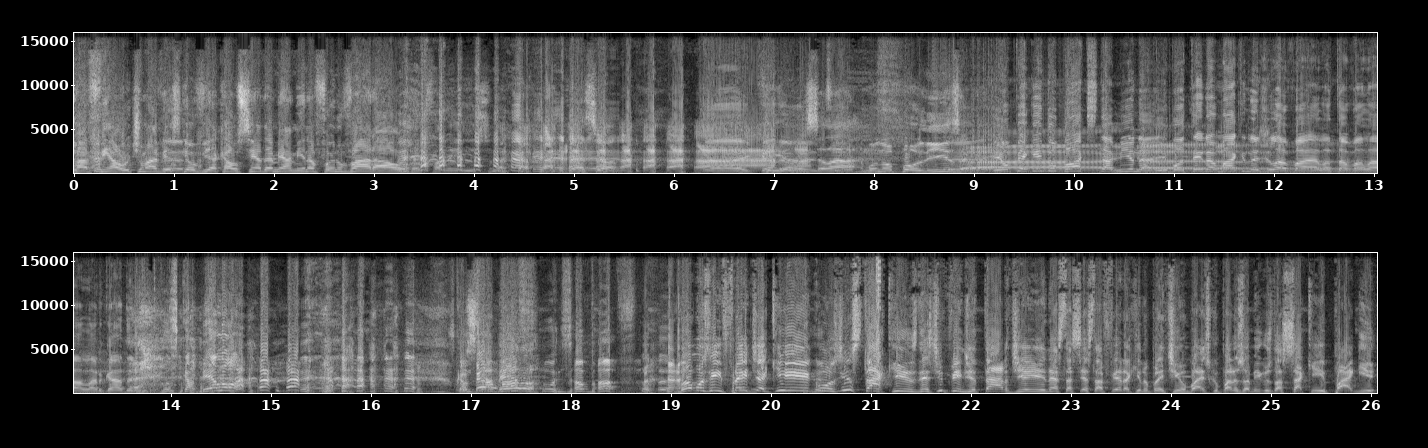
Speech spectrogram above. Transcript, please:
Rafinha, a última vez que eu vi a calcinha da minha mina foi no varal, já te falei isso, né? Porque assim, ó, a criança, ela monopoliza. cara. Eu peguei do box da mina e botei na máquina de lavar. Ela tava lá largada de- os cabelos. Com cabelo. Um desabafo. Vamos em frente aqui com os destaques deste fim de tarde e nesta sexta-feira aqui no Pretinho Básico para os amigos da Saque e Pague.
